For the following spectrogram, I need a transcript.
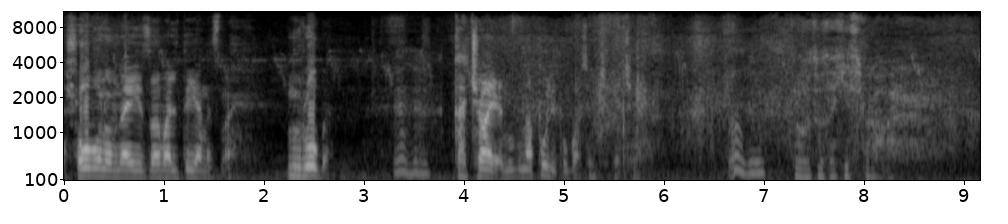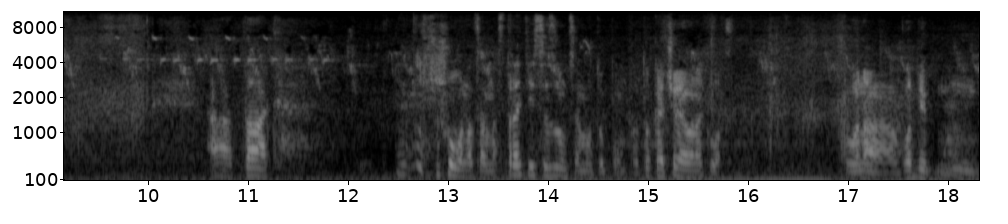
Що воно в неї за вальти, я не знаю. Ну робить. Угу. Качає, ну на полі побачимо, чи качає. Угу. Ну тут такі справи. А так. Ну що, що вона це в нас? Третій сезон це мотопомпа, то качає вона класно. Вона води, ну,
